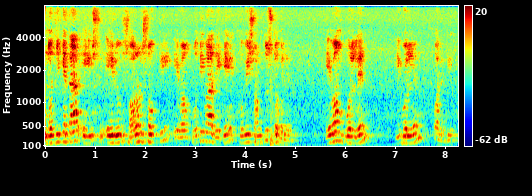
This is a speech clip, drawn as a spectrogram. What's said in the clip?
নচিকেতার এই এইরূপ স্মরণ শক্তি এবং প্রতিভা দেখে খুবই সন্তুষ্ট হলেন এবং বললেন, কি বললেন? পরের দিন।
